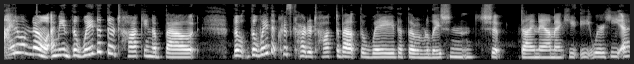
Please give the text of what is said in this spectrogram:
I don't know. I mean, the way that they're talking about the the way that Chris Carter talked about the way that the relationship dynamic. He, he where he eh,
